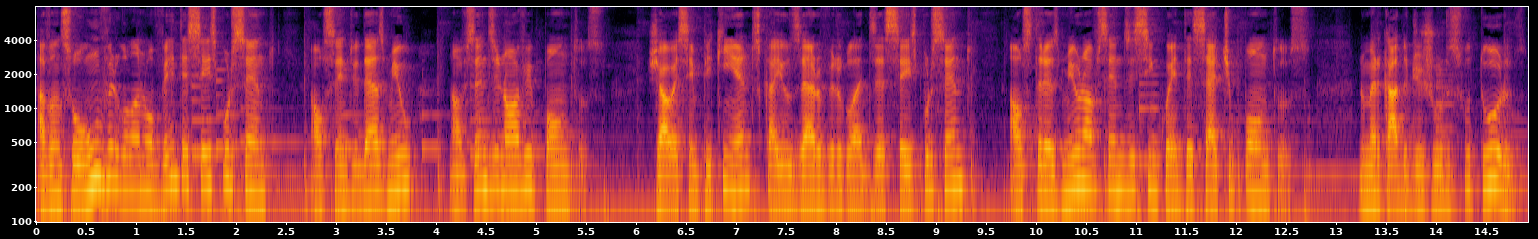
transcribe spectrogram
avançou 1,96% aos 110.909 pontos. Já o S&P 500 caiu 0,16% aos 3.957 pontos. No mercado de juros futuros,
